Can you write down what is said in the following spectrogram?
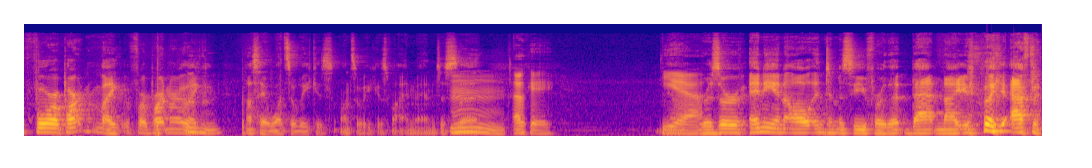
for a partner like for a partner like mm-hmm. I'll say once a week is once a week is fine, man. Just uh, mm, okay yeah know, reserve any and all intimacy for that that night like after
